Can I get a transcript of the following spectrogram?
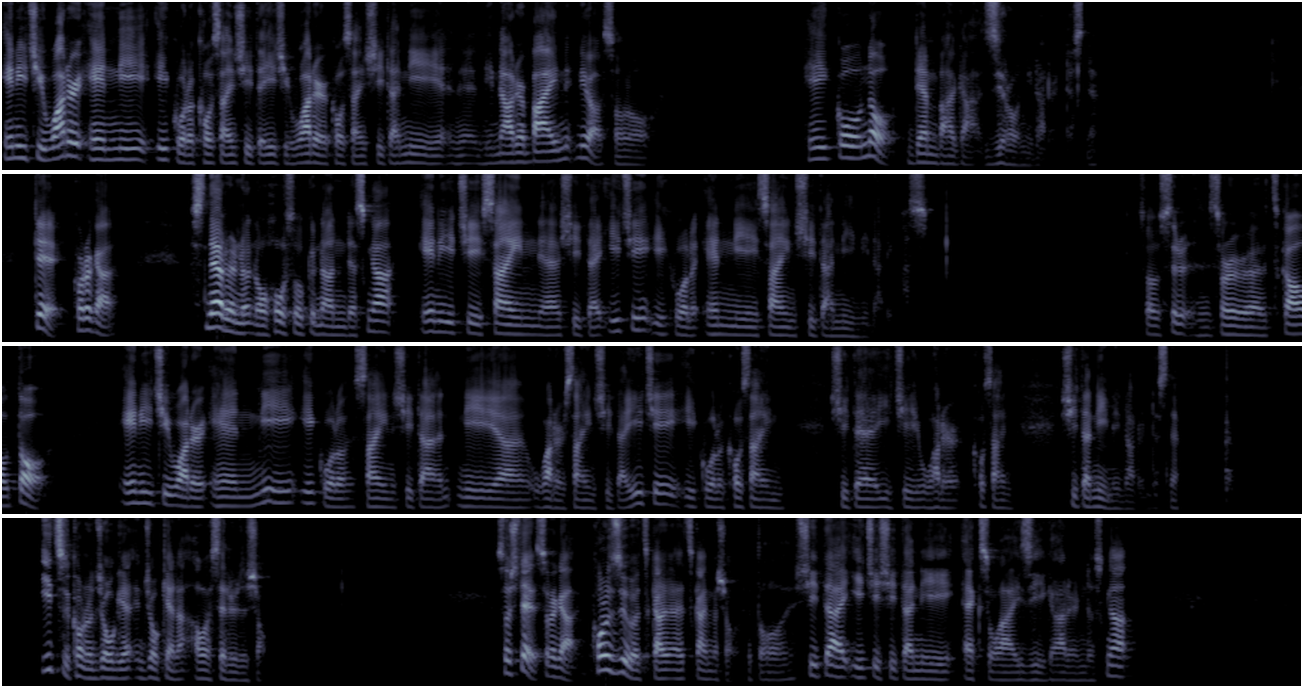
N1 water N2 イコールコサインシータ1 water コサインシータ2になる場合には、その平行の電波が0になるんですね。で、これがスネルの法則なんですが、N1 サインシータ1イコール N2 サインシータ2になります。そうする、それを使うと、N1 water N2 イコールサインシータ2 water サインシータ1イコールコサインシータ1 water コサインシータ2になるんですね。いつこの条件条件を合わせるでしょう？そしてそれが、この図を使い使いましょう。えっと、シータ1、シータ2、XYZ があるんですが、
